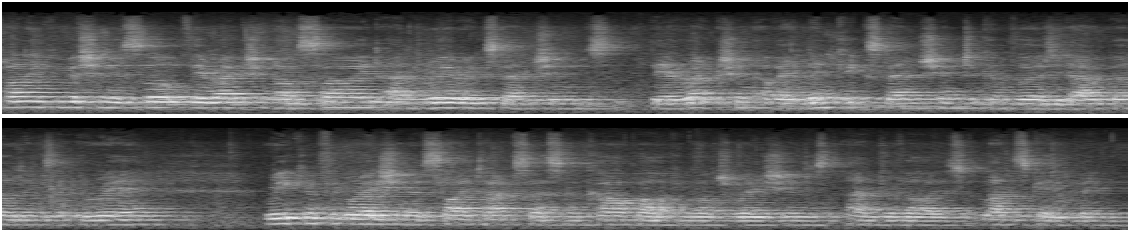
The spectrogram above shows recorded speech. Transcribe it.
Planning permission is sought for the erection of side and rear extensions, the erection of a link extension to converted outbuildings at the rear, reconfiguration of site access and car parking alterations, and revised landscaping.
